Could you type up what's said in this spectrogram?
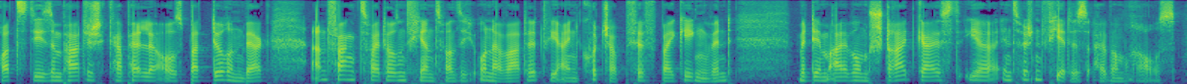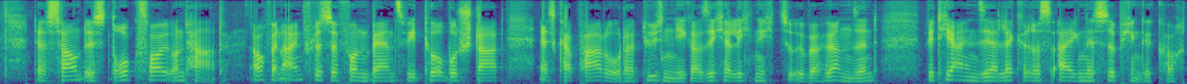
Rotzt die sympathische Kapelle aus Bad Dürrenberg Anfang 2024 unerwartet wie ein Kutscherpfiff bei Gegenwind mit dem Album Streitgeist ihr inzwischen viertes Album raus. Der Sound ist druckvoll und hart. Auch wenn Einflüsse von Bands wie Turbostart, Escapado oder Düsenjäger sicherlich nicht zu überhören sind, wird hier ein sehr leckeres eigenes Süppchen gekocht.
